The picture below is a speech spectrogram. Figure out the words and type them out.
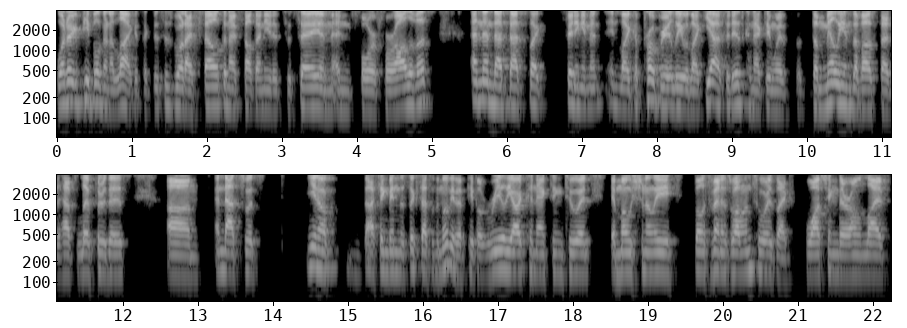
what are people going to like? It's like this is what i felt and i felt i needed to say and and for for all of us. And then that that's like fitting in, in like appropriately with like yes it is connecting with the millions of us that have lived through this um and that's what's you know, I think been the success of the movie that people really are connecting to it emotionally. Both Venezuelans who is like watching their own life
